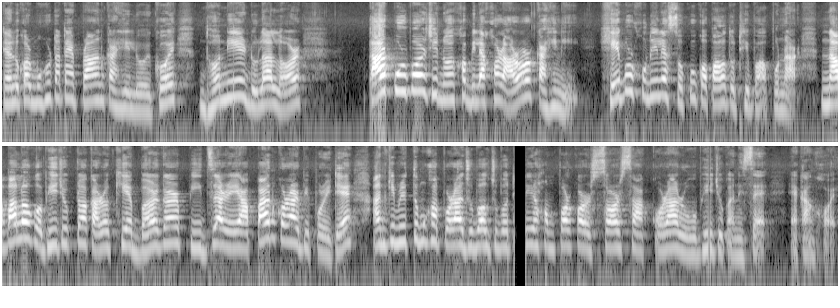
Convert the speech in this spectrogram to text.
তেওঁলোকৰ মুহূৰ্ততে প্ৰাণ কাঢ়ি লৈ গৈ ধনীৰ দুলালৰ তাৰ পূৰ্বৰ যি নৈশ বিলাসৰ আঁৰৰ কাহিনী সেইবোৰ শুনিলে চকু কপালত উঠিব আপোনাৰ। নাবালক অভিযুক্তক আৰক্ষীয়ে বাৰ্গাৰ পিজ্জাৰে আপ্যায়ন কৰাৰ বিপৰীতে আনকি মৃত্যুমুখত পৰা যুৱক যুৱতীৰ সম্পৰ্কৰ চৰ্চা কৰাৰো অভিযোগ আনিছে একাংশই।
